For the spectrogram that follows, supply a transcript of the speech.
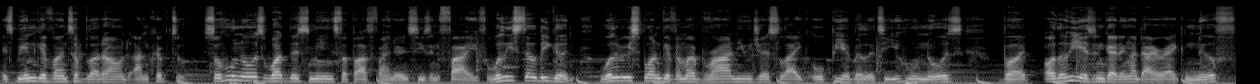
is being given to Bloodhound and Crypto. So who knows what this means for Pathfinder in season 5. Will he still be good? Will Respawn give him a brand new just like OP ability? Who knows? But although he isn't getting a direct nerf,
